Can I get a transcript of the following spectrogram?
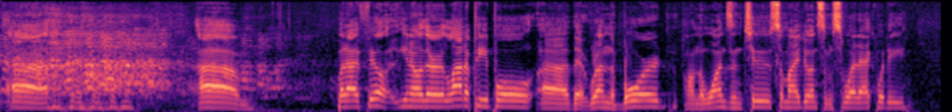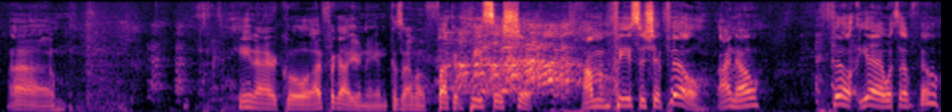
Uh, um, but I feel, you know, there are a lot of people uh, that run the board on the ones and twos. Somebody doing some sweat equity. Uh, he and I are cool. I forgot your name because I'm a fucking piece of shit. I'm a piece of shit. Phil, I know. Phil, yeah, what's up, Phil?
